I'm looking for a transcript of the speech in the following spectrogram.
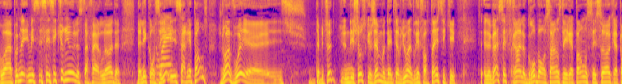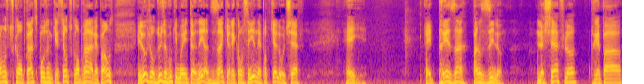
Ouais, un peu, mais, mais c'est- curieux, là, cette affaire-là, d'aller conseiller. Ouais. Et sa réponse, je dois avouer, euh, d'habitude, une des choses que j'aime, d'interviewer André Fortin, c'est que le gars, c'est franc, le gros bon sens, les réponses, c'est ça, réponse, tu comprends, tu poses une question, tu comprends la réponse. Et là, aujourd'hui, j'avoue qu'il m'a étonné en disant qu'il aurait conseillé n'importe quel autre chef. Hey! être présent. Pense-y, là. Le chef, là, prépare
